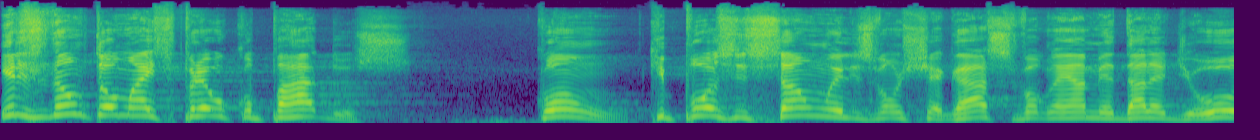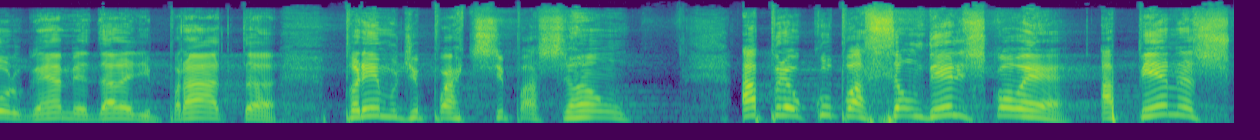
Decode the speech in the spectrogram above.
Eles não estão mais preocupados com que posição eles vão chegar, se vão ganhar medalha de ouro, ganhar medalha de prata, prêmio de participação. A preocupação deles qual é? Apenas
